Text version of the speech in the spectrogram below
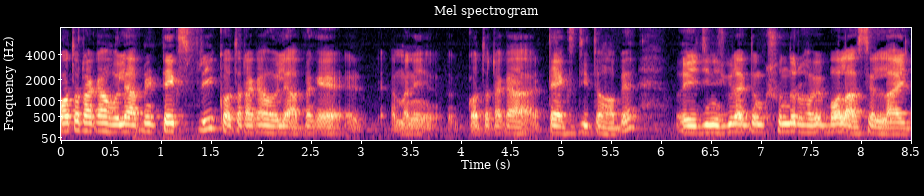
কত টাকা হলে আপনি ট্যাক্স ফ্রি কত টাকা হলে আপনাকে মানে কত টাকা ট্যাক্স দিতে হবে। এই জিনিসগুলো একদম সুন্দরভাবে বলা আছে লাইক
